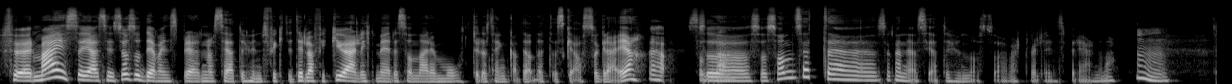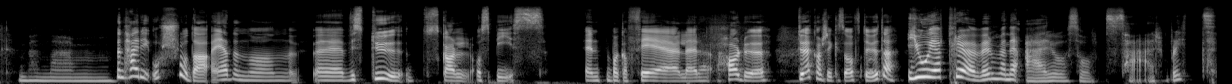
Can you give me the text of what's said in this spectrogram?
før meg, så jeg syns jo også det var inspirerende å se at hun fikk det til. Da fikk jo jeg litt mer sånn der mot til å tenke at ja, dette skal jeg også greie. Ja, så Så, så sånn sett eh, så kan jeg si at hun også har vært veldig inspirerende, da. Mm. Men um... Men her i Oslo, da, er det noen eh, Hvis du skal og spise, enten på kafé eller har du Du er kanskje ikke så ofte ute? Jo, jeg prøver, men jeg er jo så sær blitt.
